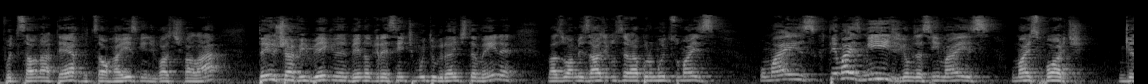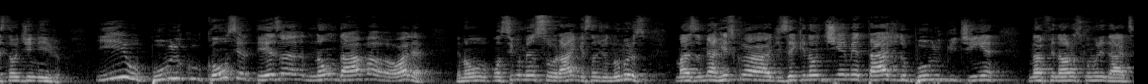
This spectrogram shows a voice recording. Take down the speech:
futsal na terra, futsal raiz, que a gente gosta de falar. Tem o Xavi B, que vem no crescente muito grande também, né? Mas o Amizade é considerado por muitos o mais. O mais. que tem mais mídia, digamos assim, mais, o mais forte em questão de nível. E o público, com certeza, não dava. Olha, eu não consigo mensurar em questão de números, mas eu me arrisco a dizer que não tinha metade do público que tinha na final das comunidades.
